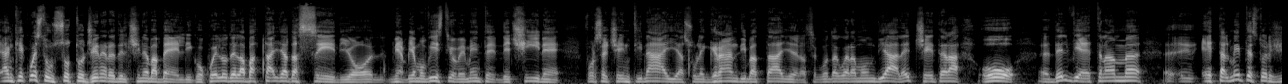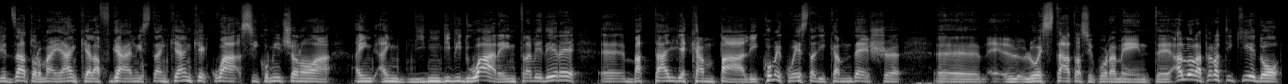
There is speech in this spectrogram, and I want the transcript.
anche questo è un sottogenere del cinema bellico, quello della battaglia d'assedio. Ne abbiamo visti ovviamente decine, forse centinaia sulle grandi battaglie della Seconda Guerra Mondiale, eccetera, o eh, del Vietnam. Eh, è talmente storicizzato ormai anche l'Afghanistan che anche qua si cominciano a, a, a individuare, a intravedere eh, battaglie campali, come questa di Kamdesh eh, eh, lo è stata sicuramente. Allora però ti chiedo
